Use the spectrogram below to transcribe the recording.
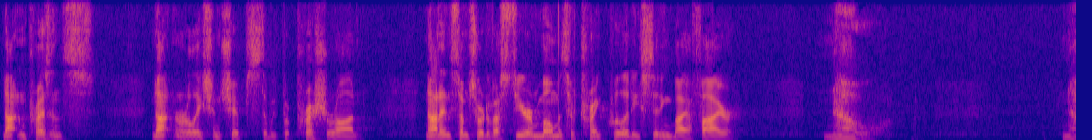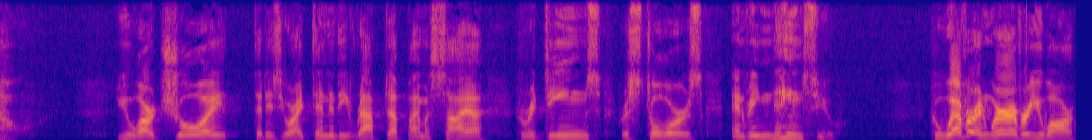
not in presence, not in relationships that we put pressure on, not in some sort of austere moments of tranquility sitting by a fire. No. No. You are joy that is your identity wrapped up by Messiah who redeems, restores, and renames you. Whoever and wherever you are,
